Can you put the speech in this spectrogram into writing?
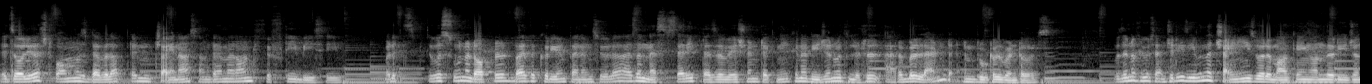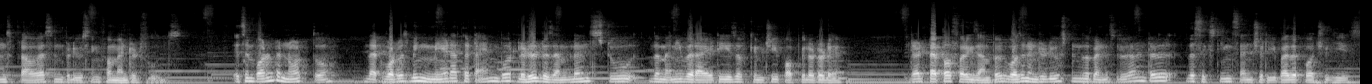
Its earliest form was developed in China sometime around 50 BC but it was soon adopted by the Korean peninsula as a necessary preservation technique in a region with little arable land and brutal winters. Within a few centuries, even the Chinese were remarking on the region's prowess in producing fermented foods. It's important to note, though, that what was being made at the time bore little resemblance to the many varieties of kimchi popular today. Red pepper, for example, wasn't introduced into the peninsula until the 16th century by the Portuguese.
